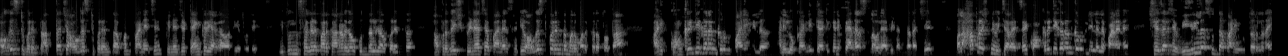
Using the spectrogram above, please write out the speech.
ऑगस्ट पर्यंत आत्ताच्या ऑगस्ट पर्यंत आपण पाण्याचे पिण्याचे टँकर या गावात येत होते. इथून सगळे पार कानडगाव कुंदलगाव पर्यंत हा प्रदेश पिण्याच्या पाण्यासाठी ऑगस्ट पर्यंत मरमर करत होता. आणि कॉन्क्रिटीकरण करून पाणी दिलं आणि लोकांनी त्या ठिकाणी बॅनर्स लावले अभिनंदनाचे मला हा प्रश्न विचारायचा आहे. कॉन्क्रिटीकरण करून दिलेल्या पाण्याने शेजारच्या विहिरीला सुद्धा पाणी उतरलं नाही.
